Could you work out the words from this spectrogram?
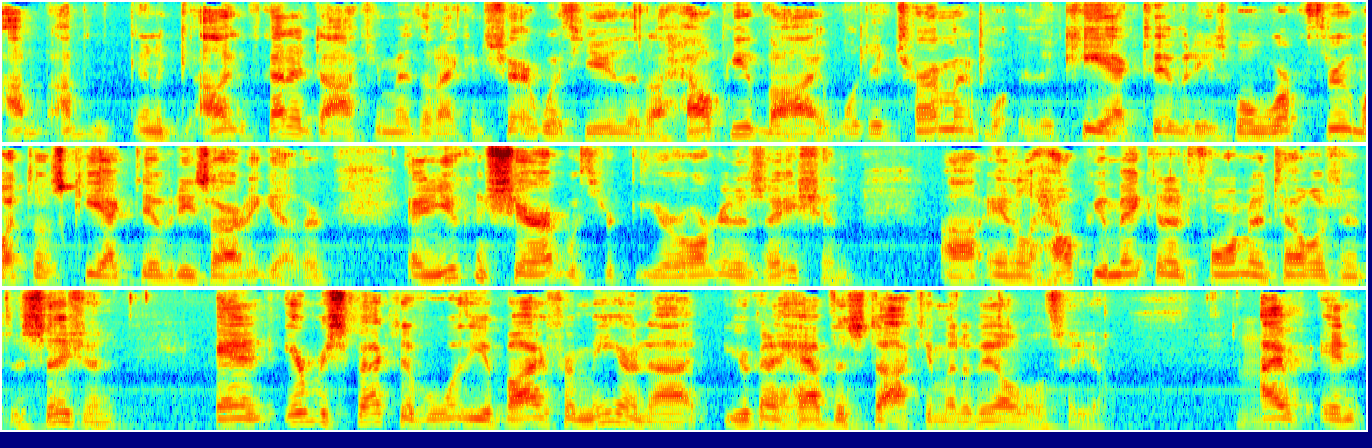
I'm, I'm gonna I've got a document that I can share with you that'll help you buy. We'll determine the key activities. We'll work through what those key activities are together, and you can share it with your your organization, uh, and it'll help you make an informed, intelligent decision. And irrespective of whether you buy from me or not, you're going to have this document available to you. Hmm. I've and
